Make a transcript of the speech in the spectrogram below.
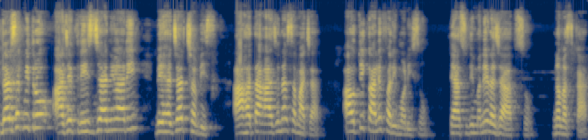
દર્શક મિત્રો આજે ત્રીસ જાન્યુઆરી બે હજાર છવ્વીસ આ હતા આજના સમાચાર આવતીકાલે ફરી મળીશું ત્યાં સુધી મને રજા આપશો નમસ્કાર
